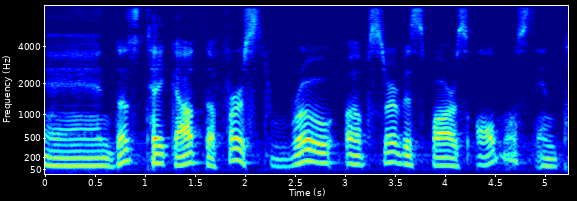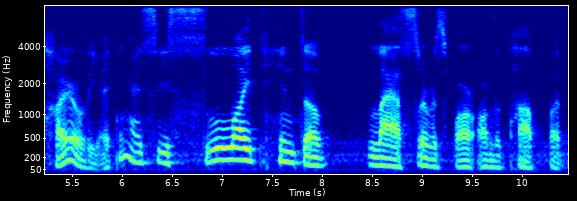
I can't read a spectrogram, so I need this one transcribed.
And does take out the first row of service bars almost entirely. I think I see slight hint of last service bar on the top, but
